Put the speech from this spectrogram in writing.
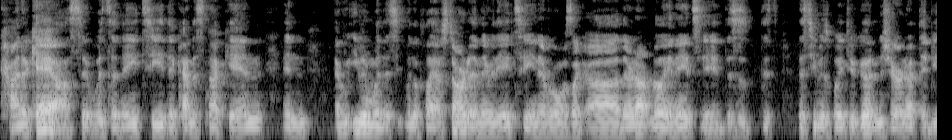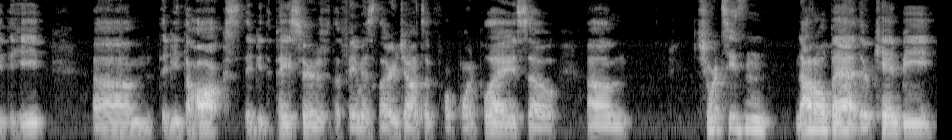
kind of chaos. It was an eight seed that kind of snuck in, and every, even when the when the playoffs started and they were the eight seed, everyone was like, uh, "They're not really an eight seed. This is this, this team is way too good." And sure enough, they beat the Heat. Um, they beat the Hawks. They beat the Pacers. The famous Larry Johnson four point play. So um, short season, not all bad. There can be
